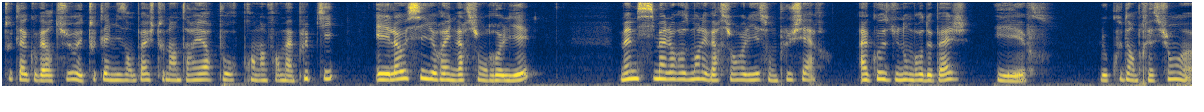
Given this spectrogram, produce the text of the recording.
toute la couverture et toute la mise en page, tout l'intérieur pour prendre un format plus petit. Et là aussi il y aura une version reliée, même si malheureusement les versions reliées sont plus chères à cause du nombre de pages, et le coup d'impression, euh,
